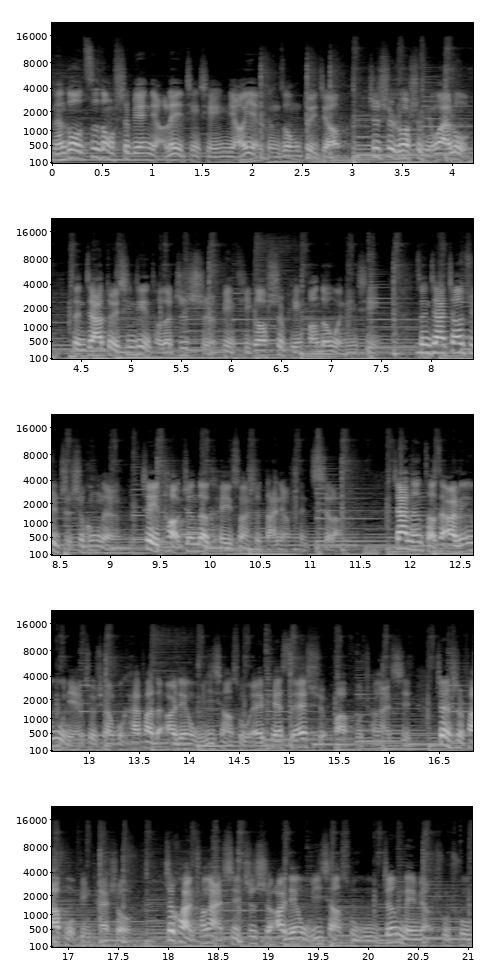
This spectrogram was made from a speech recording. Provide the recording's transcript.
能够自动识别鸟类进行鸟眼跟踪对焦，支持弱视频外露，增加对新镜头的支持，并提高视频防抖稳定性，增加焦距指示功能，这一套真的可以算是打鸟神器了。佳能早在二零一五年就宣布开发的二点五亿像素 APS-H 画幅传感器正式发布并开售。这款传感器支持二点五亿像素五帧每秒输出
